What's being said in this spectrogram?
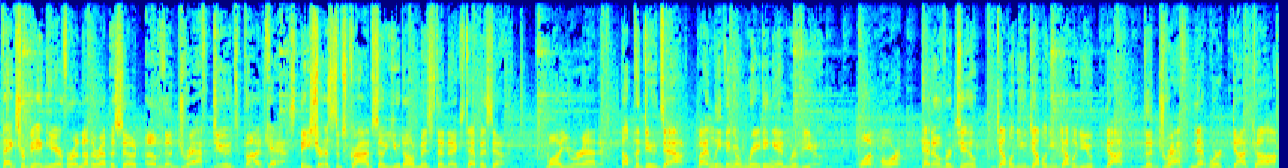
Thanks for being here for another episode of the Draft Dudes Podcast. Be sure to subscribe so you don't miss the next episode. While you are at it, help the dudes out by leaving a rating and review. Want more? Head over to www.thedraftnetwork.com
